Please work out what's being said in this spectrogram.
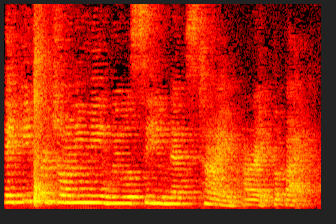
Thank you for joining me. We will see you next time. All right, bye-bye.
